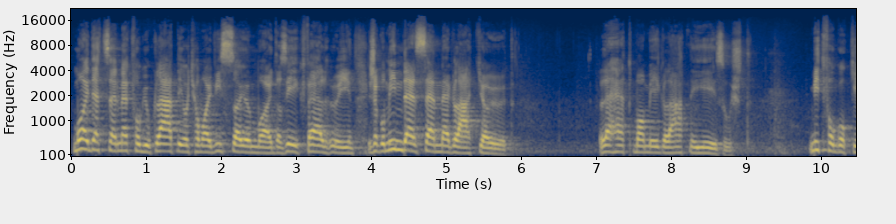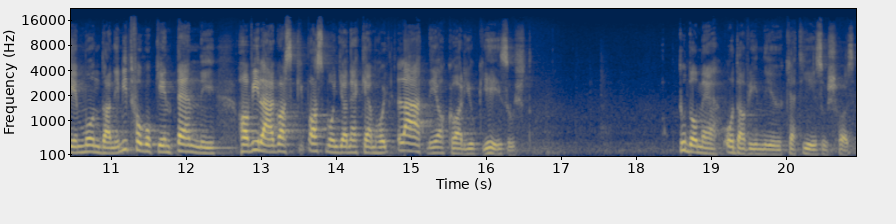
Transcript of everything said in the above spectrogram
Majd egyszer meg fogjuk látni, hogyha majd visszajön majd az ég felhőin, és akkor minden szem meglátja őt. Lehet ma még látni Jézust? Mit fogok én mondani, mit fogok én tenni, ha a világ azt mondja nekem, hogy látni akarjuk Jézust? Tudom-e odavinni őket Jézushoz?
